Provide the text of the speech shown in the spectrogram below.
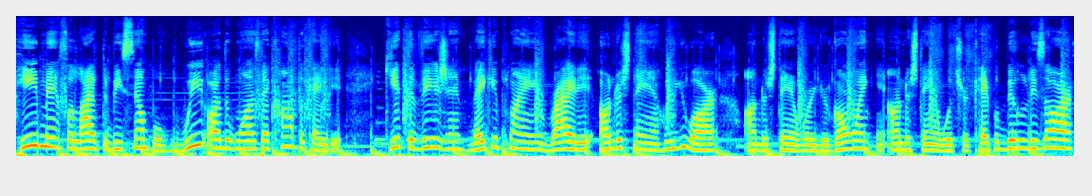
He meant for life to be simple. We are the ones that complicate it. Get the vision, make it plain, write it, understand who you are, understand where you're going, and understand what your capabilities are.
